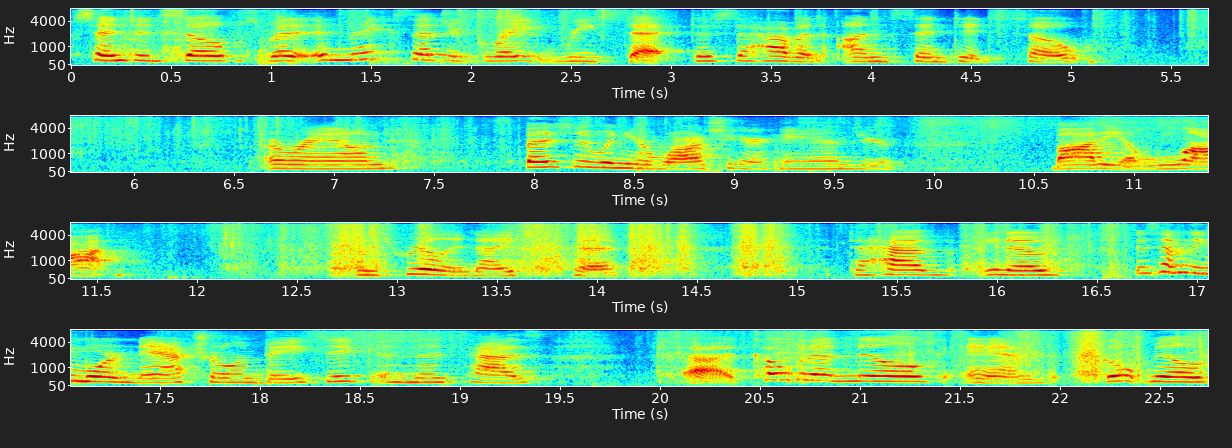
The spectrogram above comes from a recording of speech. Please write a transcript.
scented soaps, but it makes such a great reset just to have an unscented soap around, especially when you're washing your hands, your body a lot. So It's really nice to to have, you know, just something more natural and basic, and this has uh, coconut milk and goat milk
